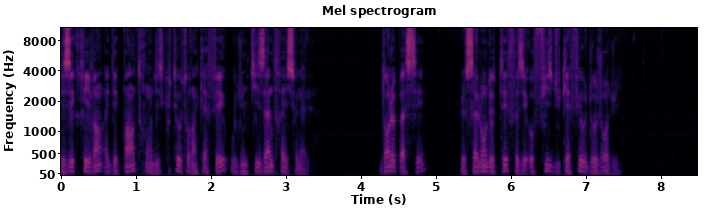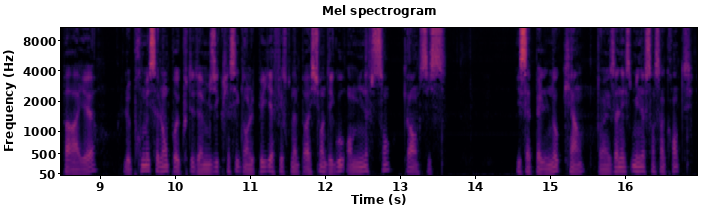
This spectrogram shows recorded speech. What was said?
Des écrivains et des peintres ont discuté autour d'un café ou d'une tisane traditionnelle. Dans le passé, le salon de thé faisait office du café d'aujourd'hui. Par ailleurs, le premier salon pour écouter de la musique classique dans le pays a fait son apparition à Daegu en 1946. Il s'appelle Nokian. Dans les années 1950,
